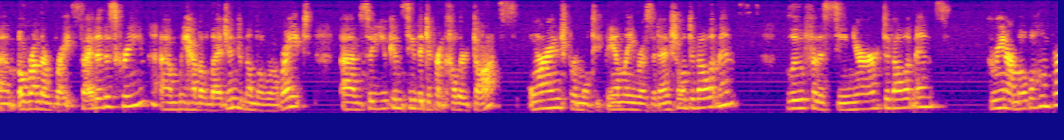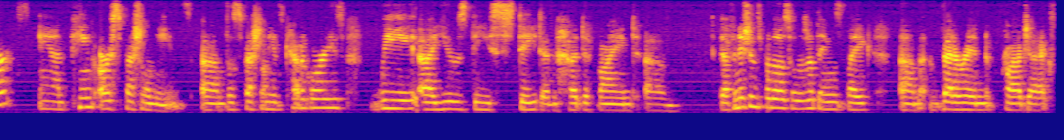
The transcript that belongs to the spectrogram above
Um, over on the right side of the screen, um, we have a legend in the lower right. Um, so you can see the different colored dots, orange for multifamily residential developments, blue for the senior developments, green are mobile home parks, and pink are special needs. Um, those special needs categories, we uh, use the state and HUD defined um, definitions for those. So those are things like um, veteran projects,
